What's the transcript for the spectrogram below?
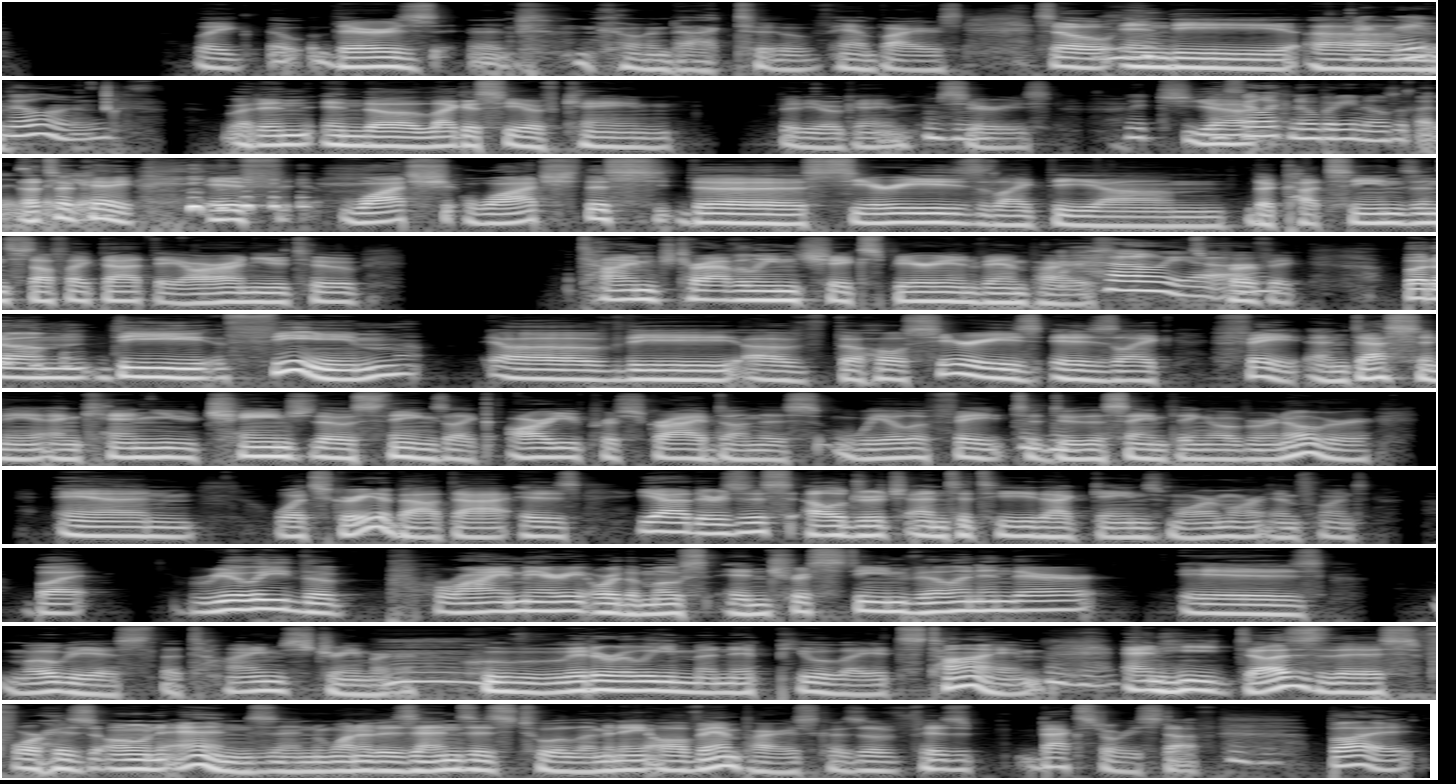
like oh, there's going back to vampires. So in the They're great um, villains. but in in the Legacy of Kain video game Mhm. series, Which yeah. I feel like nobody knows what that is. that's okay. if watch watch this the series like the um the cutscenes and stuff like that, they are on YouTube. Time traveling Shakespearean vampires. Hell yeah. It's perfect. But um the theme of the of the whole series is like fate and destiny and can you change those things? Like are you prescribed on this wheel of fate to do mm-hmm. the same thing over and over? And what's great about that is yeah there's this eldritch entity that gains more and more influence but really the primary or the most interesting villain in there is Moebius, the time streamer, who literally manipulates time. Mhm. And he does this for his own ends. And one of his ends is to eliminate all vampires because of his backstory stuff. Mhm. But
